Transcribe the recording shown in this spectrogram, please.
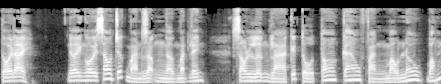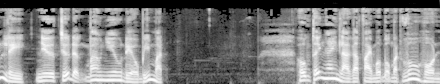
Tôi đây. Người ngồi sau trước bàn rộng ngẩng mặt lên. Sau lưng là cái tủ to cao phẳng màu nâu bóng lì như chứa đựng bao nhiêu điều bí mật. Hùng thấy ngay là gặp phải một bộ mặt vô hồn,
